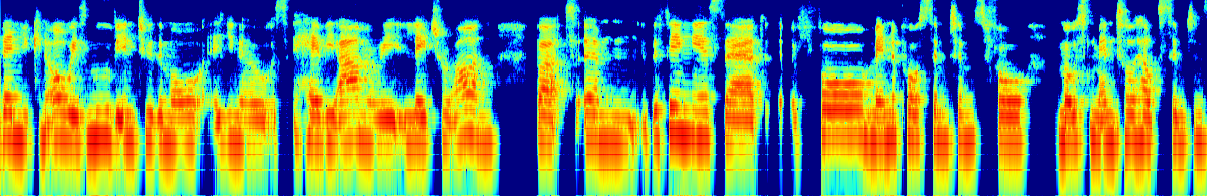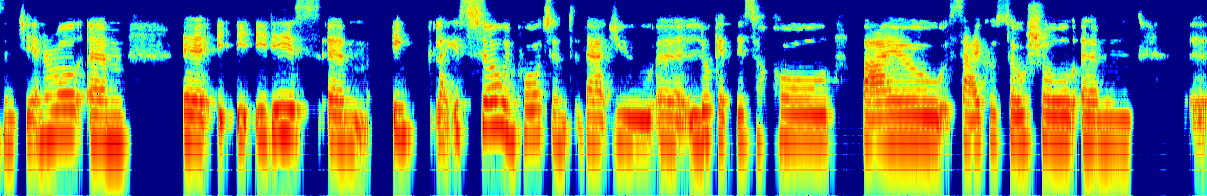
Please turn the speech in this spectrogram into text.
then you can always move into the more you know heavy armory later on. But um, the thing is that for menopause symptoms for most mental health symptoms in general um, uh, it, it is um, in, like it's so important that you uh, look at this whole bio psychosocial um, uh,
